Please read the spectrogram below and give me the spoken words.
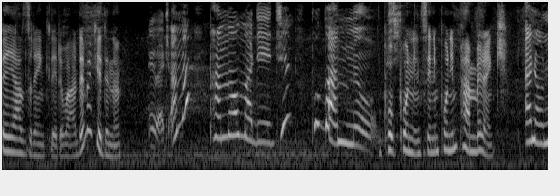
beyaz renkleri var değil mi kedinin? evet ama pembe olmadığı için bu pembe olmuş. Poponin, senin ponin pembe renk. Anne onu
